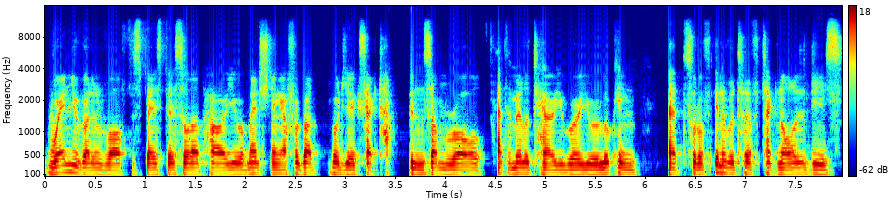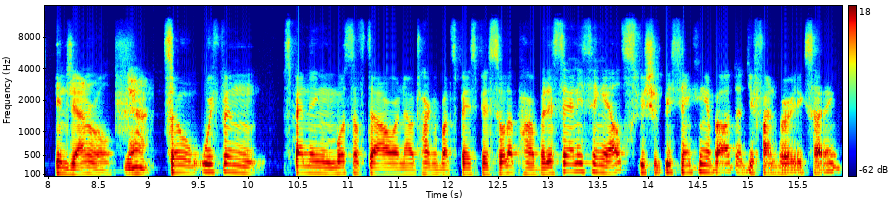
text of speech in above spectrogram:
when you got involved with space-based solar power, you were mentioning I forgot what your exact in some role at the military where you were looking at sort of innovative technologies in general. Yeah. So we've been spending most of the hour now talking about space-based solar power. But is there anything else we should be thinking about that you find very exciting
